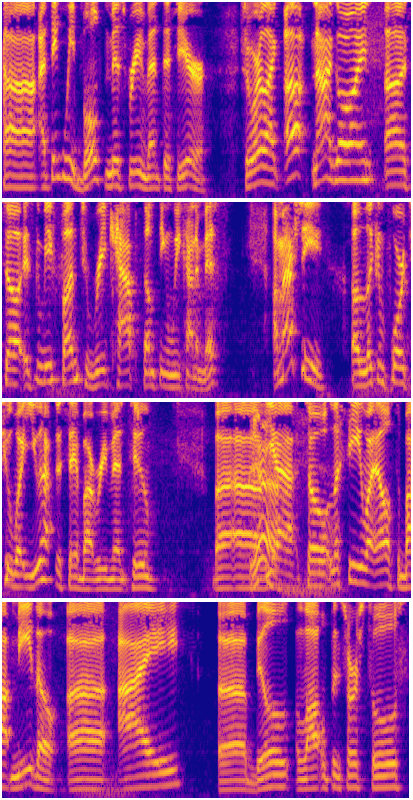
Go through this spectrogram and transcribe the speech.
uh, I think we both missed reInvent this year. So we're like, oh, not going. Uh, so it's going to be fun to recap something we kind of missed. I'm actually uh, looking forward to what you have to say about Revent too. But uh, yeah. Yeah. so let's see what else about me though. Uh, I uh, build a lot of open source tools.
